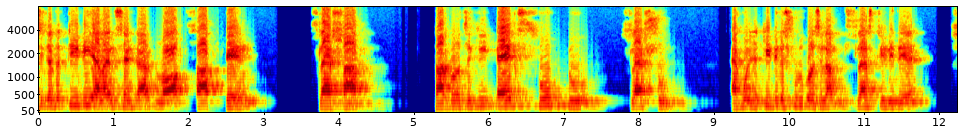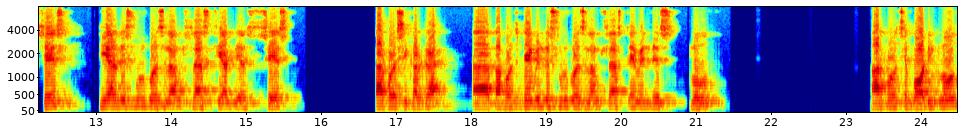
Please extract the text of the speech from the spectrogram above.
শিক্ষার্থী TD align centre log sub ten slash sub তারপর হচ্ছে কি X sup two slash sup এখন যে টিডি দিয়ে শুরু করেছিলাম স্ল্যাশ টিডি দিয়ে, শেষ। টিআর দিয়ে শুরু করেছিলাম স্ল্যাশ টিআর দিয়ে শেষ। তারপরে শিক্ষার্থীরা তারপর হচ্ছে টেবিল দিয়ে শুরু করেছিলাম স্ল্যাশ টেবিল দিয়ে ক্লোজ তারপর হচ্ছে বডি ক্লোজ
